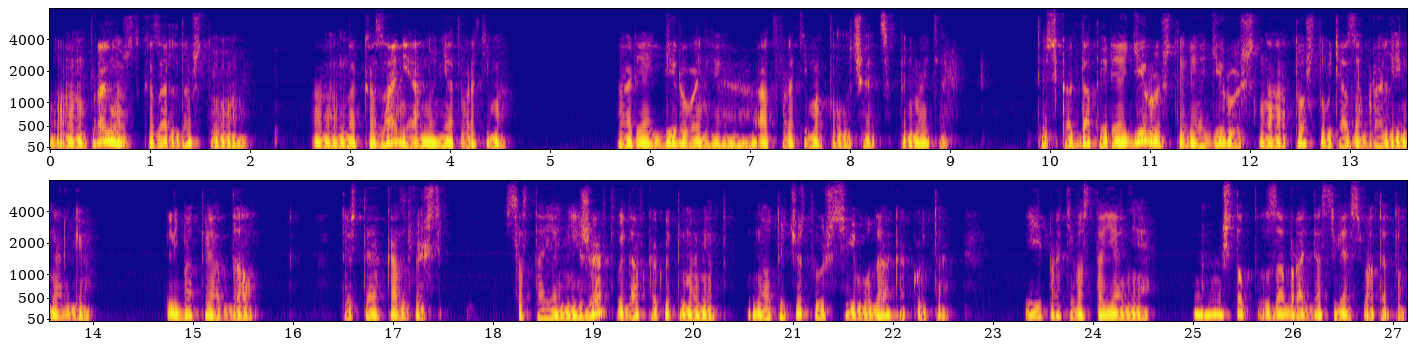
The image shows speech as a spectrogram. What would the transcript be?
э, правильно же сказали, да, что э, наказание, оно неотвратимо. А реагирование отвратимо получается, понимаете? То есть, когда ты реагируешь, ты реагируешь на то, что у тебя забрали энергию. Либо ты отдал. То есть ты оказываешься в состоянии жертвы, да, в какой-то момент, но ты чувствуешь силу, да, какую-то, и противостояние, чтобы забрать, да, связь вот эту.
